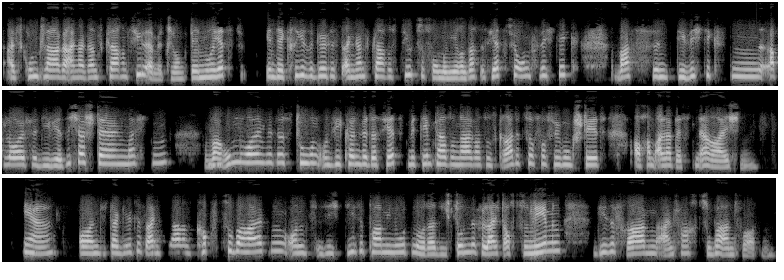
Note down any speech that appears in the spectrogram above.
als Grundlage einer ganz klaren Zielermittlung. Denn nur jetzt in der Krise gilt es, ein ganz klares Ziel zu formulieren. Was ist jetzt für uns wichtig? Was sind die wichtigsten Abläufe, die wir sicherstellen möchten? Mhm. Warum wollen wir das tun und wie können wir das jetzt mit dem Personal, was uns gerade zur Verfügung steht, auch am allerbesten erreichen? Ja. Und da gilt es, einen klaren Kopf zu behalten und sich diese paar Minuten oder die Stunde vielleicht auch zu nehmen, diese Fragen einfach zu beantworten.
